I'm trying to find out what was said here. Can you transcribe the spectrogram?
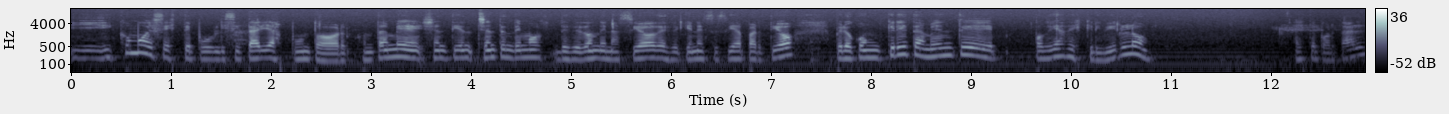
¿Y cómo es este publicitarias.org? Contame, ya, ya entendemos desde dónde nació, desde qué necesidad partió, pero concretamente, ¿podrías describirlo? ¿A este portal?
